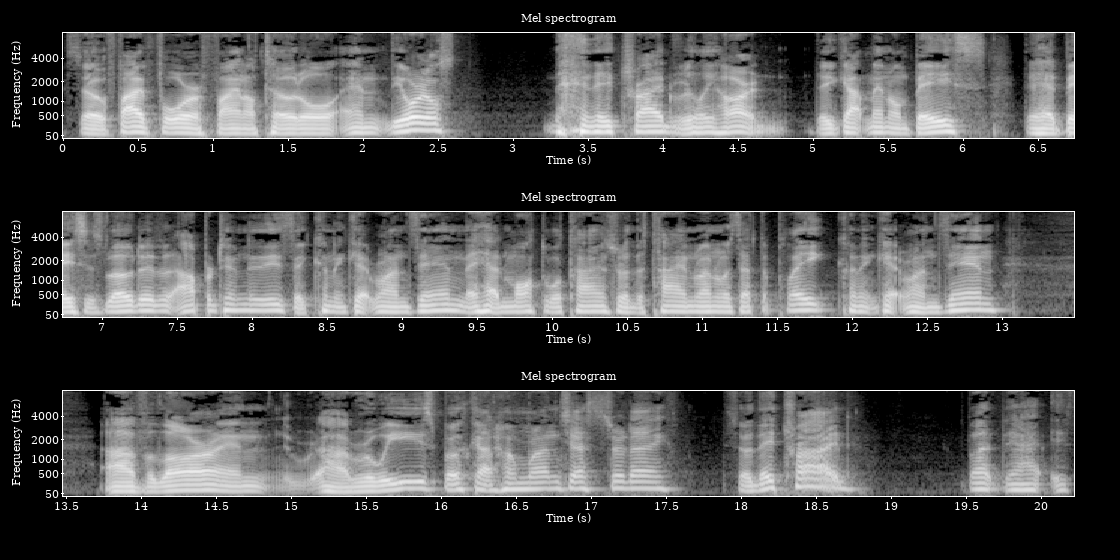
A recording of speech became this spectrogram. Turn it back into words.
So 5 4 final total. And the Orioles, they tried really hard. They got men on base. They had bases loaded opportunities. They couldn't get runs in. They had multiple times where the tying run was at the plate, couldn't get runs in. Uh, Villar and uh, Ruiz both got home runs yesterday. So they tried. But that is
